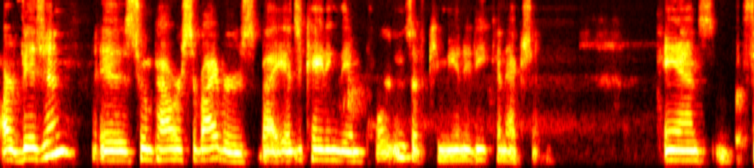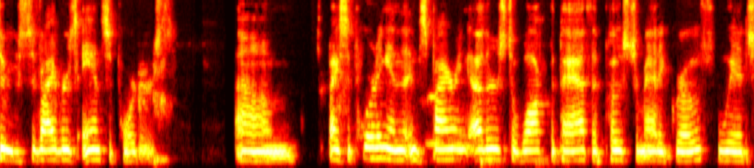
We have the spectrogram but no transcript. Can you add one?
Our vision is to empower survivors by educating the importance of community connection and through survivors and supporters. Um, by supporting and inspiring others to walk the path of post traumatic growth, which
